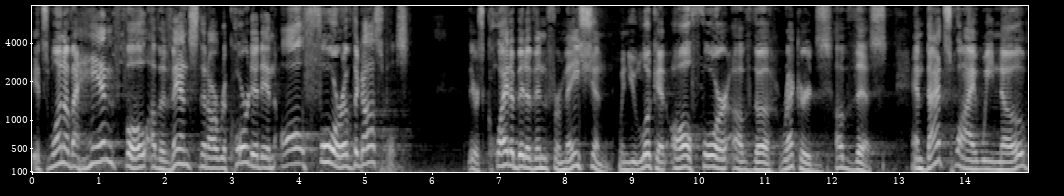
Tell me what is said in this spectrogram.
It's one of a handful of events that are recorded in all four of the Gospels. There's quite a bit of information when you look at all four of the records of this. And that's why we know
